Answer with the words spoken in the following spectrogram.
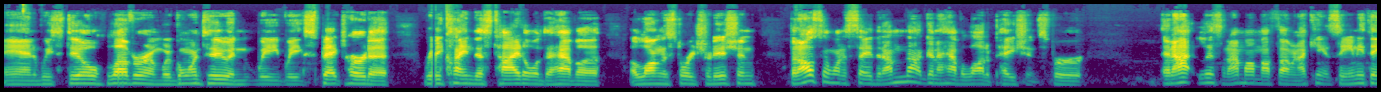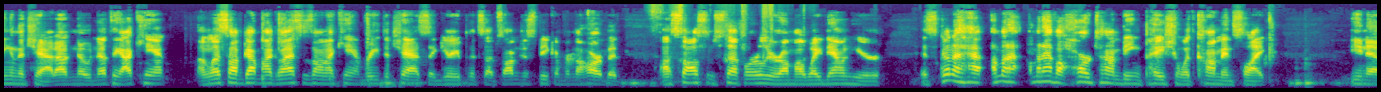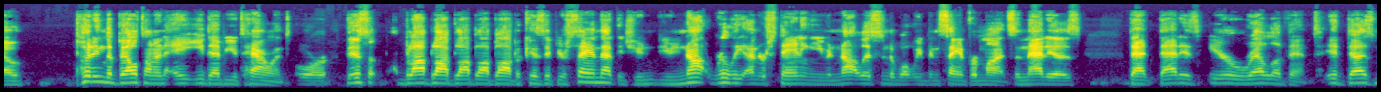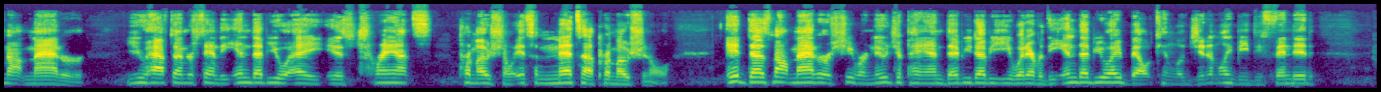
and we still love her, and we're going to, and we we expect her to reclaim this title and to have a a long and storied tradition. But I also want to say that I'm not going to have a lot of patience for. And I listen. I'm on my phone. I can't see anything in the chat. I know nothing. I can't unless I've got my glasses on. I can't read the chats that Gary puts up. So I'm just speaking from the heart. But I saw some stuff earlier on my way down here. It's gonna have. I'm gonna. I'm gonna have a hard time being patient with comments like, you know, putting the belt on an AEW talent or this blah blah blah blah blah. Because if you're saying that, that you you're not really understanding, you're not listening to what we've been saying for months, and that is that that is irrelevant. It does not matter. You have to understand the NWA is trans promotional. It's meta promotional. It does not matter if she were New Japan, WWE, whatever. The NWA belt can legitimately be defended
